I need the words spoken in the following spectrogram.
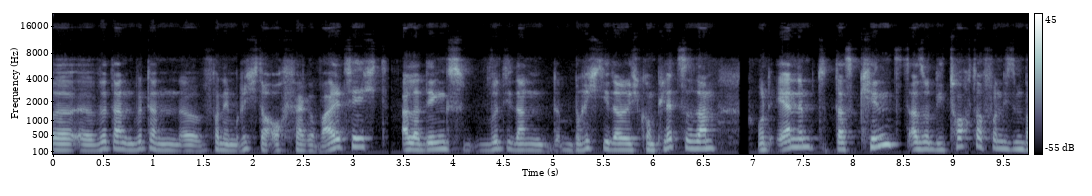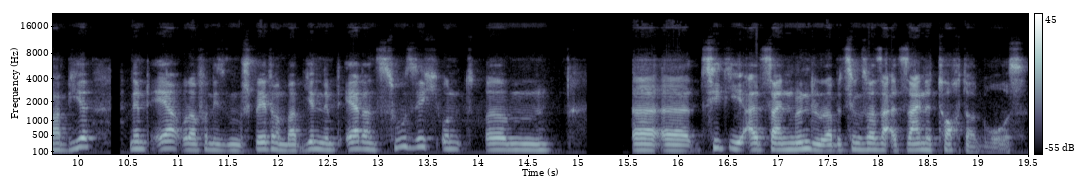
äh, äh, wird dann, wird dann äh, von dem Richter auch vergewaltigt. Allerdings wird die dann, bricht die dadurch komplett zusammen und er nimmt das Kind, also die Tochter von diesem Barbier, nimmt er, oder von diesem späteren Barbier, nimmt er dann zu sich und ähm, äh, äh, zieht die als sein Mündel oder beziehungsweise als seine Tochter groß.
